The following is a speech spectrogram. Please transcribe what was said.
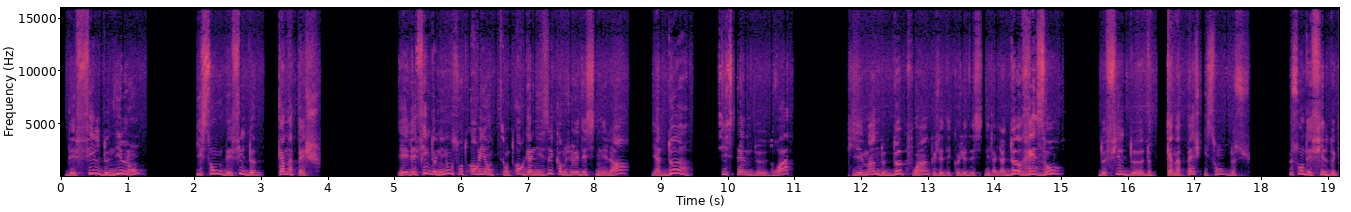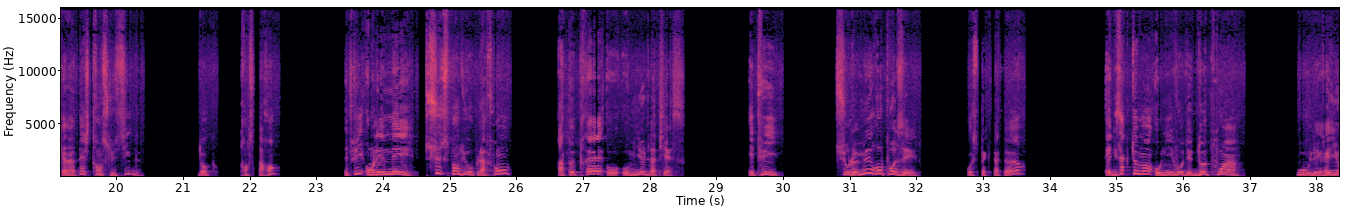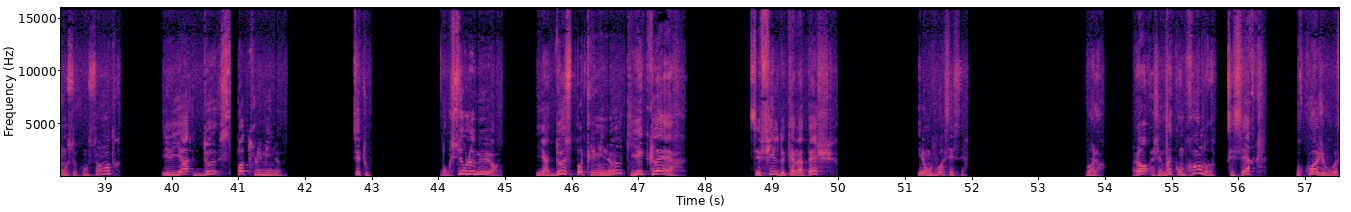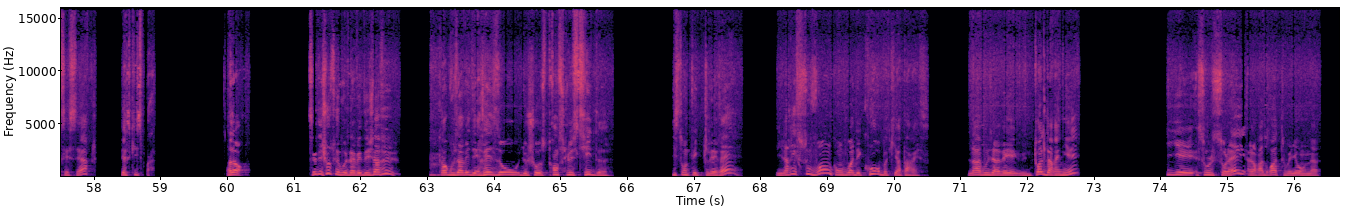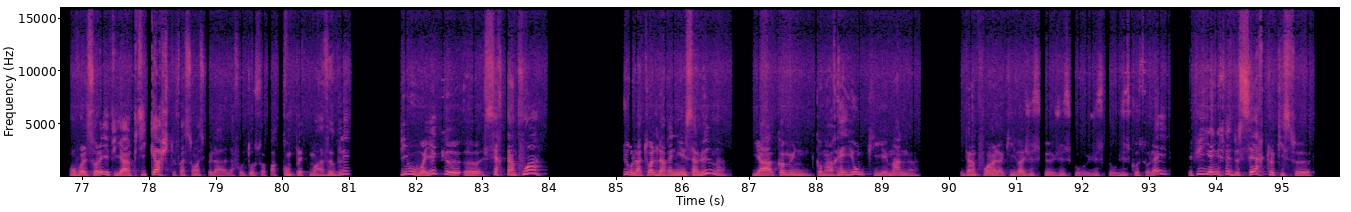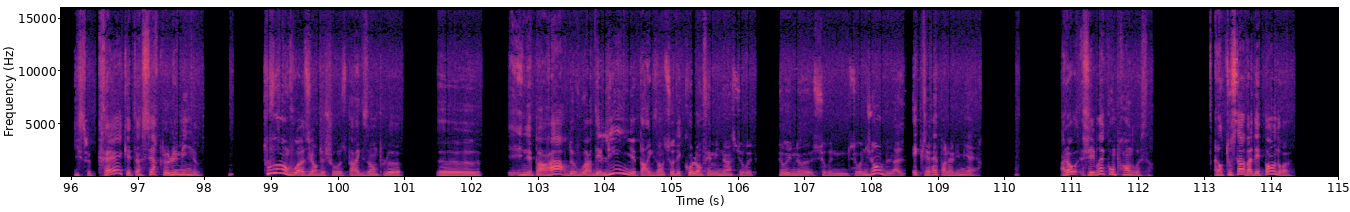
des fils de nylon qui sont des fils de canne à pêche. Et les fils de nylon sont, sont organisés comme je l'ai dessiné là, il y a deux systèmes de droite qui émanent de deux points que j'ai que j'ai dessinés là. Il y a deux réseaux de fils de, de canne à pêche qui sont dessus. Ce sont des fils de canne à pêche translucides, donc transparents. Et puis on les met suspendus au plafond à peu près au, au milieu de la pièce. Et puis, sur le mur opposé au spectateur, exactement au niveau des deux points où les rayons se concentrent, il y a deux spots lumineux. C'est tout. Donc sur le mur, il y a deux spots lumineux qui éclairent ces fils de canne à pêche et on voit ces cercles. Voilà. Alors j'aimerais comprendre ces cercles. Pourquoi je vois ces cercles? Qu'est-ce qui se passe? Alors, c'est des choses que vous avez déjà vues. Quand vous avez des réseaux de choses translucides qui sont éclairés, il arrive souvent qu'on voit des courbes qui apparaissent. Là, vous avez une toile d'araignée qui est sous le soleil. Alors à droite, vous voyez, on, voit le soleil et puis il y a un petit cache de façon à ce que la, photo ne soit pas complètement aveuglée. Puis vous voyez que euh, certains points sur la toile d'araignée s'allument. Il y a comme un rayon qui émane d'un point là, qui va jusqu'au soleil. Et puis il y a une espèce de cercle qui se, qui se crée, qui est un cercle lumineux. Souvent on voit ce genre de choses. Par exemple, euh, il n'est pas rare de voir des lignes, par exemple, sur des collants féminins sur, sur, une, sur, une, sur une jambe, éclairées par la lumière. Alors, j'aimerais comprendre ça. Alors, tout ça va dépendre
